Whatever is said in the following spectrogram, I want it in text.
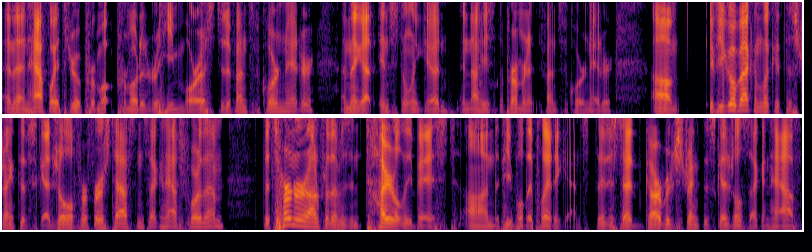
And then halfway through, promo- promoted Raheem Morris to defensive coordinator, and they got instantly good. And now he's the permanent defensive coordinator. Um, if you go back and look at the strength of schedule for first halves and second halves for them, the turnaround for them is entirely based on the people they played against. They just had garbage strength of schedule second half,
